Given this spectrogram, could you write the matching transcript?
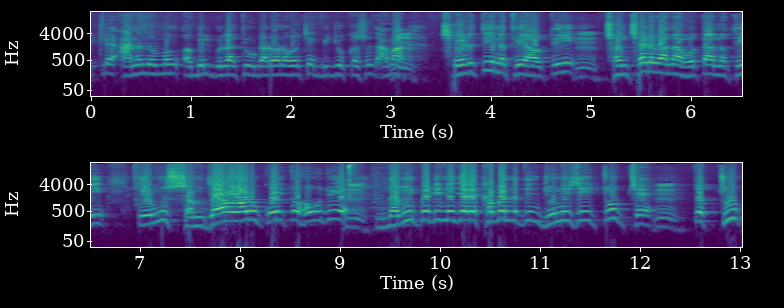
એટલે આનંદ ઉમંગ અબિલ ગુલાલથી ઉડાડવાનો હોય છે. બીજું કશું આમાં છેડતી નથી આવતી છંછેડવાના હોતા નથી. એવું સમજાવવા વાળું કોઈ તો હોવું જોઈએ. નવી પેઢીને જ્યારે ખબર નથી જૂની છે ચૂપ છે તો ચૂપ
